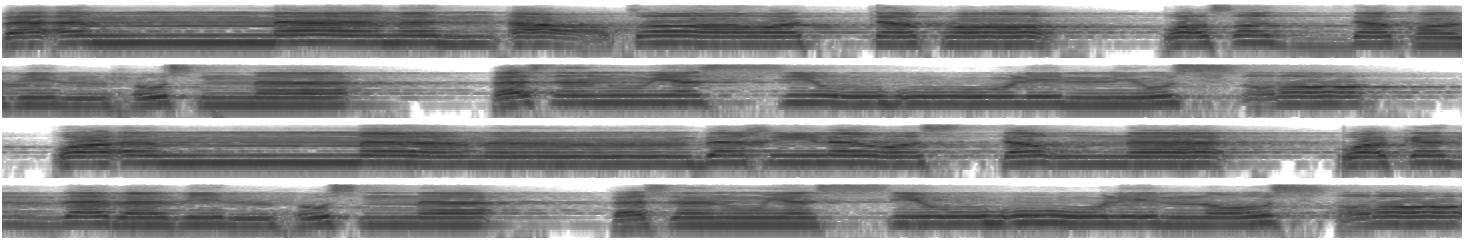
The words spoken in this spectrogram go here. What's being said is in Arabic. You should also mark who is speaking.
Speaker 1: فَأَمَّا مَنْ أَعْطَىٰ وَاتَّقَىٰ وَصَدَّقَ بِالْحُسْنَىٰ فَسَنُيَسِّرُهُ لِلْيُسْرَىٰ وَأَمَّا مَن بَخِلَ وَاسْتَغْنَىٰ وَكَذَّبَ بِالْحُسْنَىٰ فَسَنُيَسِّرُهُ لِلْعُسْرَىٰ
